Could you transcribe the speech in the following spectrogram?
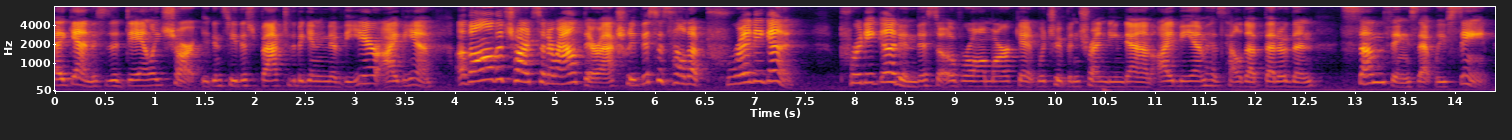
Again, this is a daily chart. You can see this back to the beginning of the year, IBM. Of all the charts that are out there, actually, this has held up pretty good. Pretty good in this overall market, which we've been trending down. IBM has held up better than some things that we've seen.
